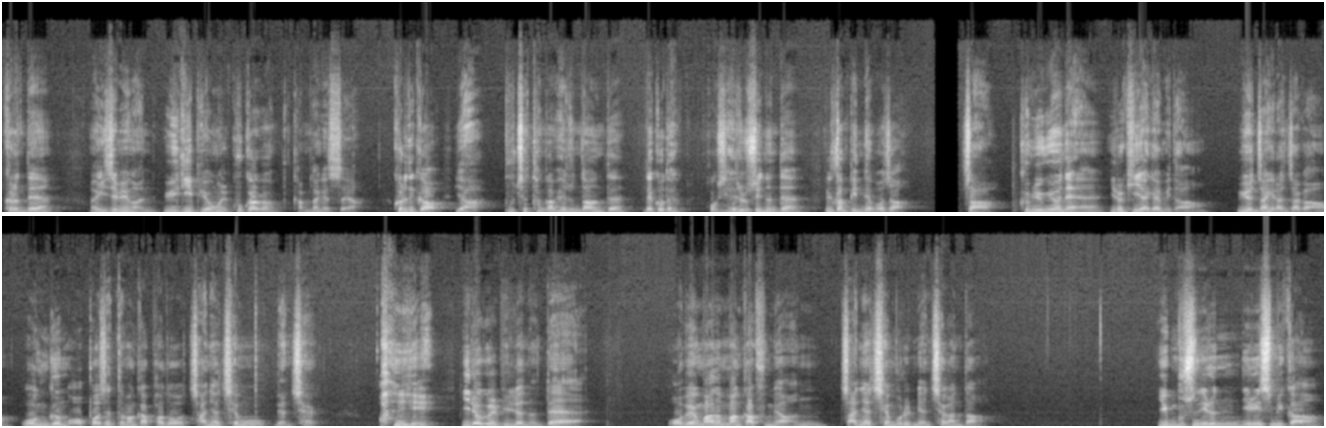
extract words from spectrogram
그런데 이재명은 위기 비용을 국가가 감당했어요. 그러니까 야 부채 탕감 해준다는데 내 것도 혹시 해줄 수 있는데 일단 빚내보자. 자 금융위원회 이렇게 이야기합니다. 위원장이란 자가 원금 5%만 갚아도 자녀 채무 면책. 아니 1억을 빌렸는데 500만 원만 갚으면 자녀 채무를 면책한다. 이게 무슨 이런 일이 있습니까?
